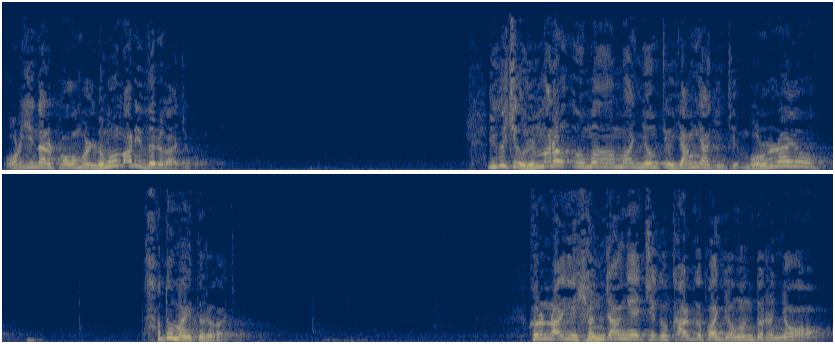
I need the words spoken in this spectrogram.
오리지널 복음을 너무 많이 들어가지고 이것이 얼마나 어마어마한 영적 양약인지 몰라요. 하도 많이 들어가지고. 그러나 이 현장에 지금 갈급한 영혼들은요,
